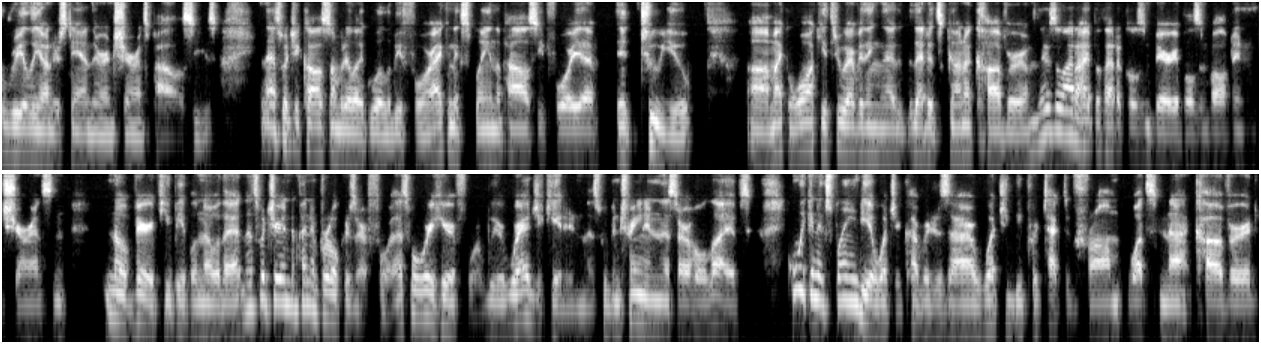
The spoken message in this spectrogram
really understand their insurance policies. And that's what you call somebody like Willoughby for. I can explain the policy for you, it to you. Um, I can walk you through everything that, that it's going to cover. There's a lot of hypotheticals and variables involved in insurance, and no, very few people know that. And that's what your independent brokers are for. That's what we're here for. We're, we're educated in this. We've been training in this our whole lives. And we can explain to you what your coverages are, what you'd be protected from, what's not covered.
